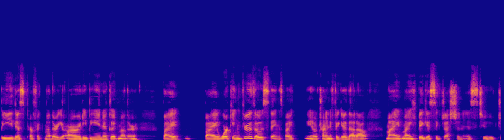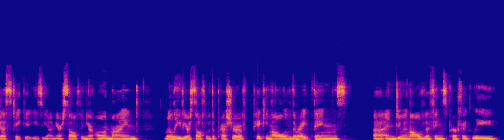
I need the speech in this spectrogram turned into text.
be this perfect mother. You're already being a good mother by by working through those things, by you know trying to figure that out. My my biggest suggestion is to just take it easy on yourself in your own mind. Relieve yourself of the pressure of picking all of the right things uh, and doing all the things perfectly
